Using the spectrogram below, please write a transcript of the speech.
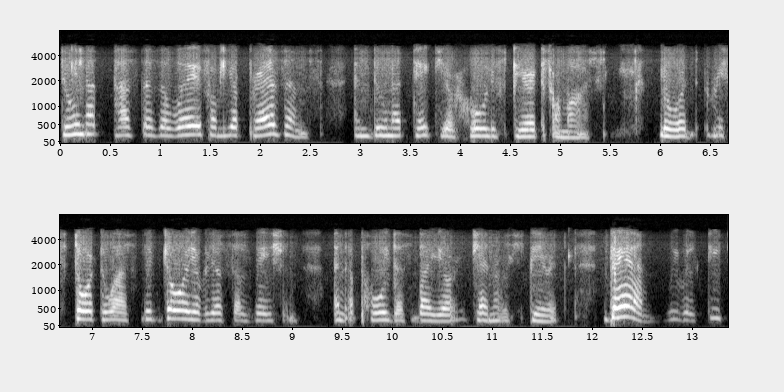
Do not cast us away from your presence, and do not take your Holy Spirit from us. Lord, restore to us the joy of your salvation and uphold us by your generous spirit. Then we will teach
